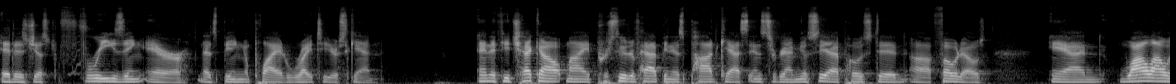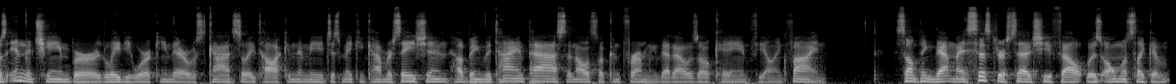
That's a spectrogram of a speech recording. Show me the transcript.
It is just freezing air that's being applied right to your skin. And if you check out my Pursuit of Happiness podcast Instagram, you'll see I posted uh, photos and while I was in the chamber, the lady working there was constantly talking to me, just making conversation, helping the time pass, and also confirming that I was okay and feeling fine. Something that my sister said she felt was almost like a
